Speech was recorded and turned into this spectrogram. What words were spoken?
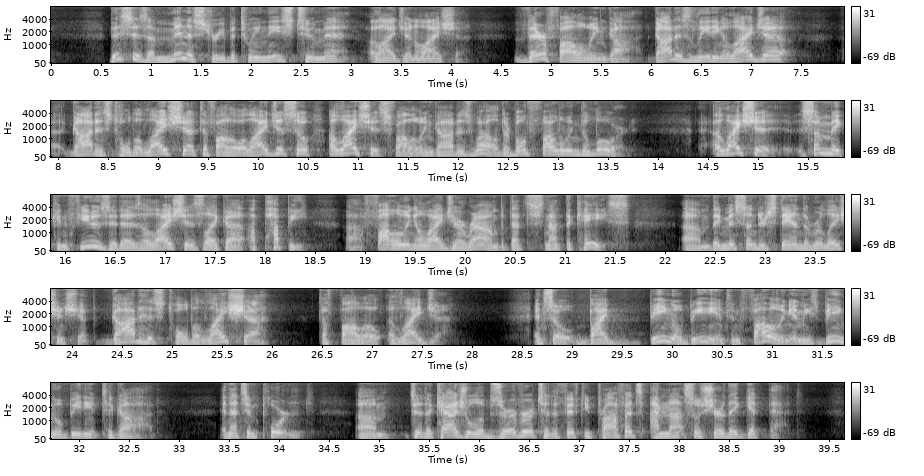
This is a ministry between these two men, Elijah and Elisha. They're following God. God is leading Elijah. Uh, God has told Elisha to follow Elijah, so Elisha is following God as well. They're both following the Lord. Elisha, some may confuse it as Elisha is like a, a puppy uh, following Elijah around, but that's not the case. Um, they misunderstand the relationship. God has told Elisha to follow Elijah. And so by being obedient and following him, he's being obedient to God. And that's important. Um, to the casual observer, to the 50 prophets, I'm not so sure they get that.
